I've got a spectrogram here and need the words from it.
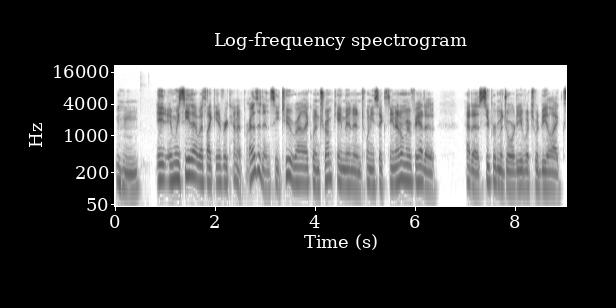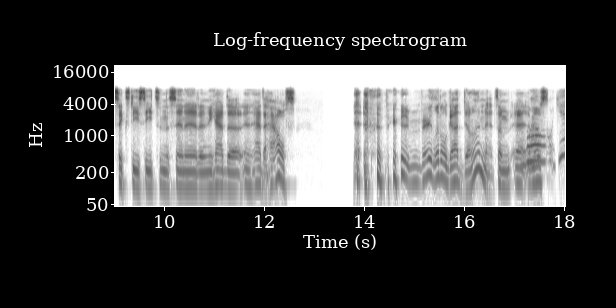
hmm And, and we see that with like every kind of presidency too, right? Like when Trump came in in 2016, I don't remember if he had a had a super majority, which would be like 60 seats in the Senate, and he had the and had the House. very, very little got done at some at well, most yeah,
